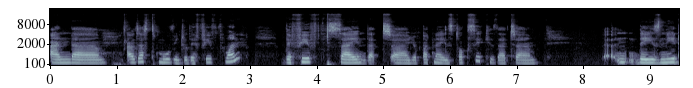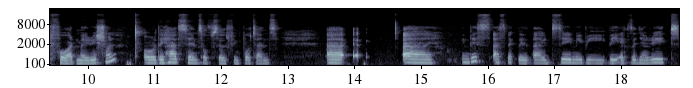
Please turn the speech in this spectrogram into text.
And um, i'll just move into the fifth one. The fifth sign that uh, your partner is toxic is that um, there is need for admiration or they have sense of self-importance. Uh, uh, in this aspect i'd say maybe they exaggerate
